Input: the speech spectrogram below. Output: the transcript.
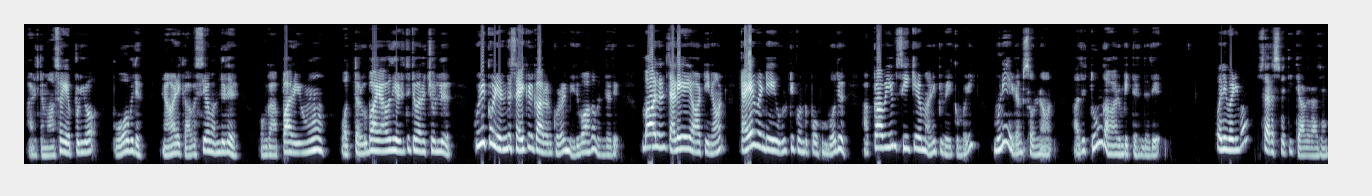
அடுத்த மாசம் எப்படியோ போகுது. நாளைக்கு அவசியம் வந்துடு. உங்க அப்பாரையும் ஒத்த ரூபாயாவது எடுத்துட்டு வர சொல்லு. குழிக்குள் இருந்து சைக்கிள்காரன் குரல் மெதுவாக வந்தது. பாலன் தலையை ஆட்டினான். டயர் வண்டியை உருட்டி கொண்டு போகும்போது அக்காவையும் சீக்கிரம் அனுப்பி வைக்கும்படி முனியிடம் சொன்னான். அது தூங்க ஆரம்பித்திருந்தது. ஒலி வடிவம் சரஸ்வதி தியாகராஜன்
